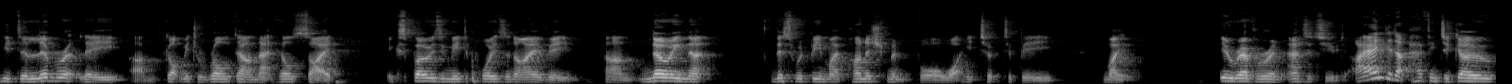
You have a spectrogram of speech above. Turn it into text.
he deliberately um, got me to roll down that hillside, exposing me to poison ivy, um, knowing that this would be my punishment for what he took to be my irreverent attitude. I ended up having to go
